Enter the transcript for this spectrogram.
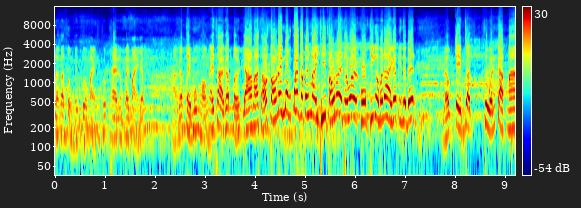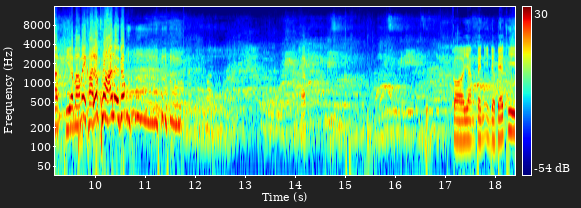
แล้วก็ส่งเป็นตัวใหม่ทดแทนลงไปใหม่ครับ อ่าครับเตะมุมของไอซ่าครับเปิดยาวมาเสาสองได้มงตั้งกลับไปใหม่อีกทีเสาแรกแต่ว่าโคกทิ้งออกมาได้ครับอินเตอร์เบสแล้วเกมจะสวนกลับมาเคลียร์มาไม่ขาดแล้วขวาเลยครับครับ ก็ยังเป็นอินเตอร์เบสที่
